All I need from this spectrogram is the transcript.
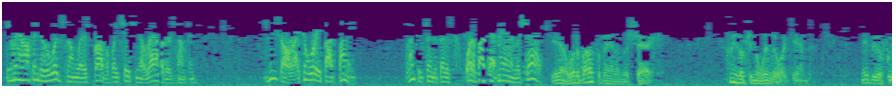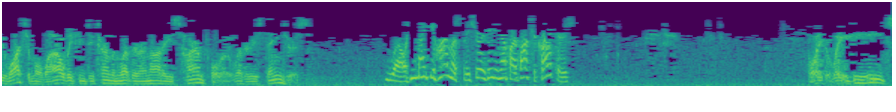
He ran off into the woods somewhere, He's probably chasing a rabbit or something. He's all right. Don't worry about Bunny. What I'm concerned about is what about that man in the shack? Yeah, what about the man in the shack? Let me look in the window again. Maybe if we watch him a while, we can determine whether or not he's harmful or whether he's dangerous. Well, he might be harmless, but he sure is eating up our box of crackers. Boy, the way he eats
